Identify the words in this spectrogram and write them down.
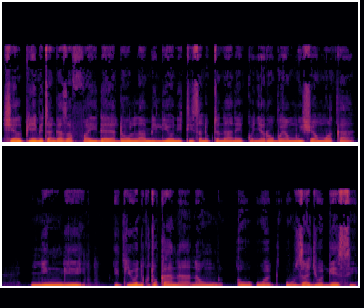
Shell pia imetangaza faida ya dola milioni 9.8 kwenye robo ya mwisho ya mwaka, nyingi ikiwa ni kutokana na uuzaji wa gesi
